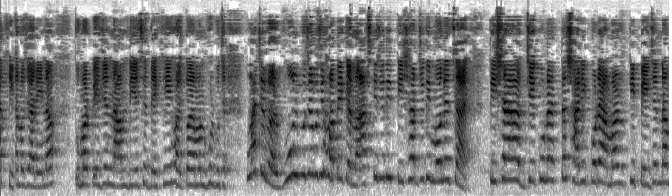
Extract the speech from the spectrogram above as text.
আখি কেন জানি না, তোমার পেজের নাম দিয়েছে দেখেই হয়তো এমন ভুল বুঝে হোয়াট এভার ভুল বুঝাবুঝি হবে কেন? আজকে যদি তিশার যদি মনে চায়, তিশা যে কোনো একটা শাড়ি পরে আমার কি পেজের নাম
